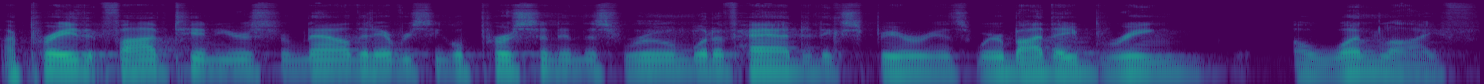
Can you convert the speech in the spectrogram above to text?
I pray that five, ten years from now, that every single person in this room would have had an experience whereby they bring a one life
